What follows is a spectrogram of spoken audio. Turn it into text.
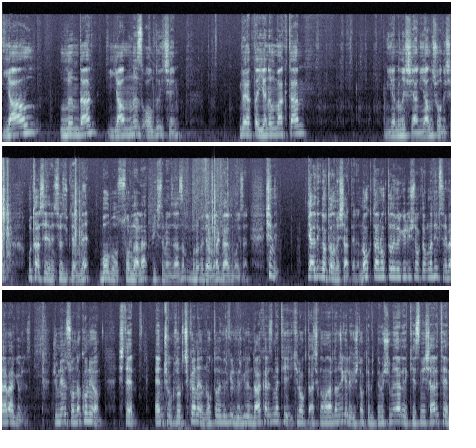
yalından yalnız olduğu için veyahut da yanılmaktan yanılış yani yanlış olduğu için bu tarz şeylerin sözlüklerine bol bol sorularla pekiştirmeniz lazım. Bunu ödev olarak verdim o yüzden. Şimdi geldik noktalama işaretlerine. Nokta, noktalı virgül, üç nokta bunların hepsini beraber göreceğiz. Cümlenin sonuna konuyor. İşte en çok zor çıkanı noktalı virgül virgülün daha karizmatiği iki nokta açıklamalardan önce geliyor. Üç nokta bitmemiş cümlelerde kesme işareti,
